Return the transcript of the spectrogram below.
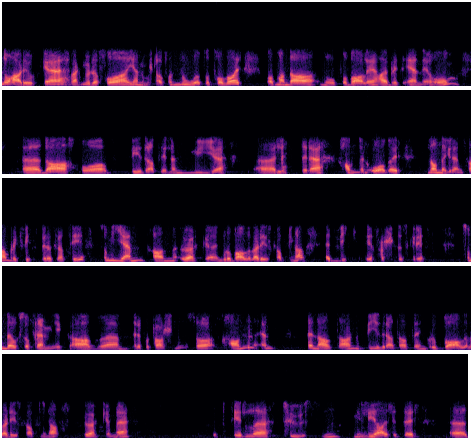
Nå har det jo ikke vært mulig å få gjennomslag for noe på tolv år. Og at man da nå på Bali har blitt enige om eh, da å bidra til en mye eh, lettere handel over landegrensene, bli kvitt byråkrati, som igjen kan øke den globale verdiskapinga. Et viktig første skritt. Som det også fremgikk av eh, reportasjen, så kan en, denne avtalen bidra til at den globale verdiskapinga øker med opptil 1000 milliarder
